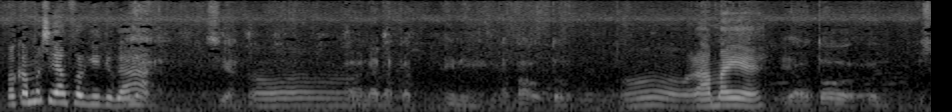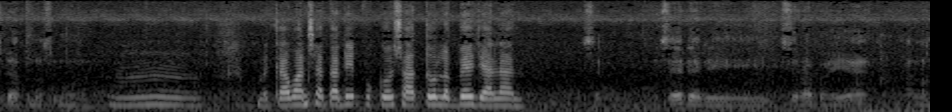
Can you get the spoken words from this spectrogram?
Oh kamu siang pergi juga? Iya, siang. Oh, Kalau nggak dapat ini apa auto, oh ramai ya. ya auto eh, sudah penuh semua. Hmm. Kawan saya tadi pukul satu lebih jalan. Sa- Saya dari Surabaya malam.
